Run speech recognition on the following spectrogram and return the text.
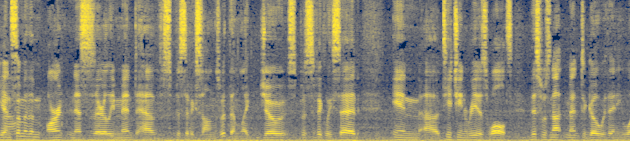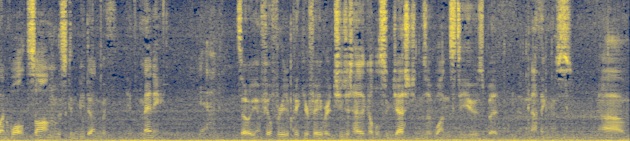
Yeah, and some of them aren't necessarily meant to have specific songs with them. Like Joe specifically said in uh, teaching Rita's waltz, this was not meant to go with any one waltz song. This can be done with many. Yeah. So you know, feel free to pick your favorite. She just had a couple suggestions of ones to use, but know, nothing's um,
